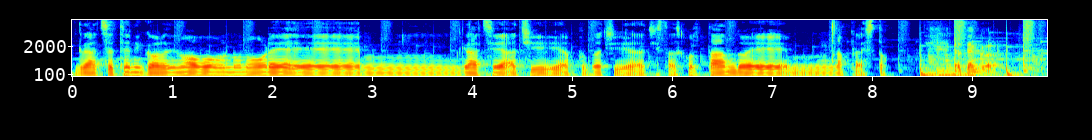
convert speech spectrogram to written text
Grazie a te Nicola, di nuovo un onore e mh, mm, grazie a chi appunto ci, a chi sta ascoltando e mh, mm, a presto. Grazie ancora.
